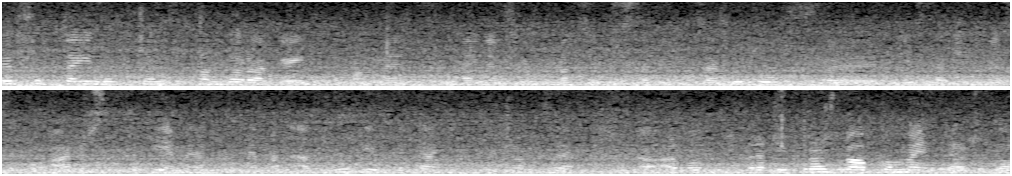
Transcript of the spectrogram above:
Pierwsze pytanie dotyczące Pandora Gate. Mamy najnowsze informacje o przedstawieniu zarzutów. y, Jest taki wniosek o areszt. Co wiemy na ten temat? A drugie pytanie dotyczące, no, albo raczej prośba o komentarz do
